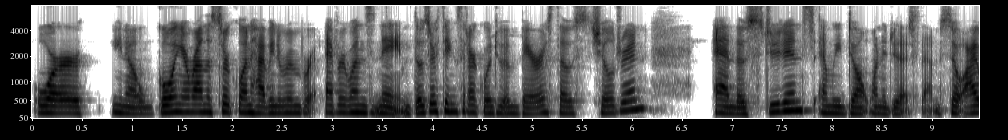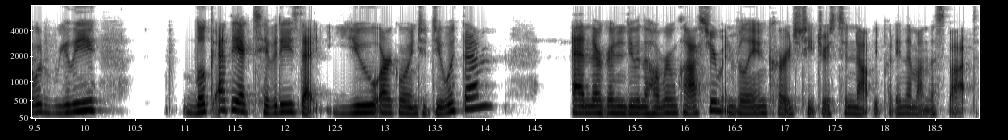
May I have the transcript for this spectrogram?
Or, you know, going around the circle and having to remember everyone's name. Those are things that are going to embarrass those children and those students. And we don't want to do that to them. So I would really look at the activities that you are going to do with them and they're going to do in the homeroom classroom and really encourage teachers to not be putting them on the spot.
